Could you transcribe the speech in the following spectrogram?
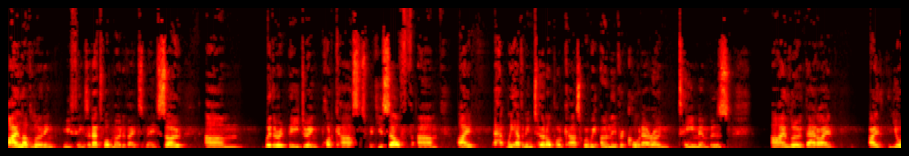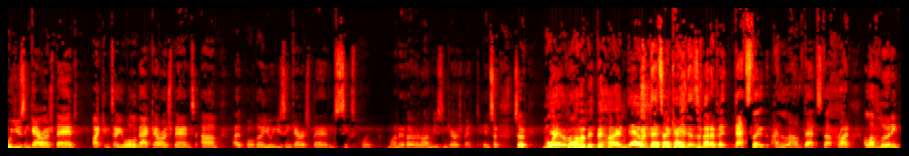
I love learning new things, and that's what motivates me. So um, whether it be doing podcasts with yourself. Um, I we have an internal podcast where we only record our own team members. I learned that I, I you're using GarageBand. I can tell you all about GarageBand. Um, I, although you're using GarageBand six point whatever, and I'm using GarageBand ten. So, so more. Yeah, I'm a bit behind. Yeah, that's okay. It doesn't matter. But that's the. I love that stuff. Right. I love learning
